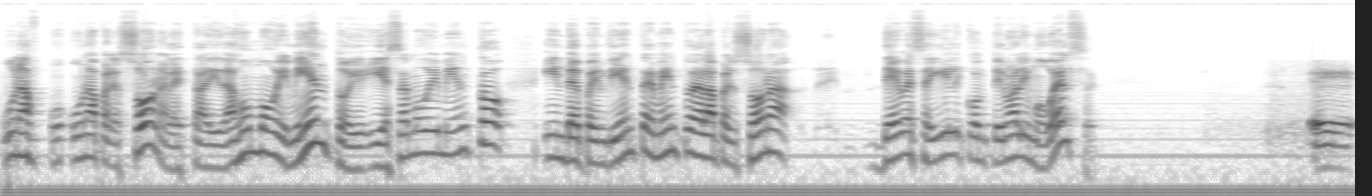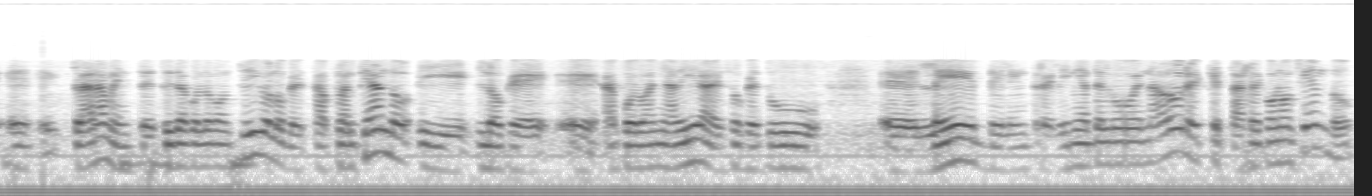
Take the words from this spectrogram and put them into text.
una, una persona, la estadidad es un movimiento y, ese movimiento, independientemente de la persona, debe seguir, continuar y moverse. Eh, eh, eh, claramente estoy de acuerdo contigo lo que estás planteando y lo que puedo añadir a eso que tú eh, lee de entre líneas del gobernador es que está reconociendo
